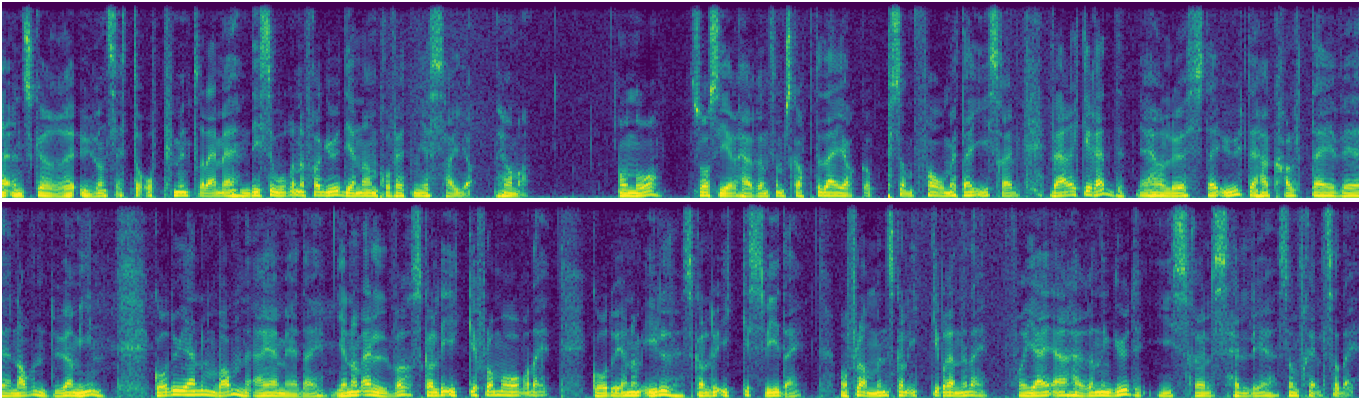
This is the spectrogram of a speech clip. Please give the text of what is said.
Jeg ønsker uansett å oppmuntre deg med disse ordene fra Gud gjennom profeten Jesaja. Hør nå. Og nå så sier Herren som skapte deg, Jakob, som formet deg, Israel, vær ikke redd, jeg har løst deg ut, jeg har kalt deg ved navn, du er min. Går du gjennom vann, er jeg med deg, gjennom elver skal de ikke flomme over deg, går du gjennom ild, skal du ikke svi deg, og flammen skal ikke brenne deg, for jeg er Herren din Gud, Israels hellige, som frelser deg.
